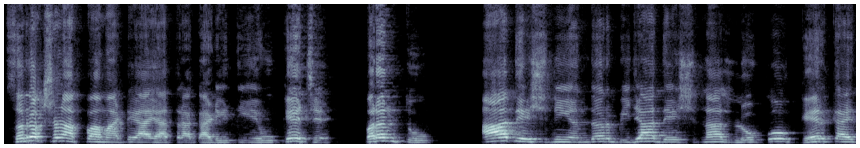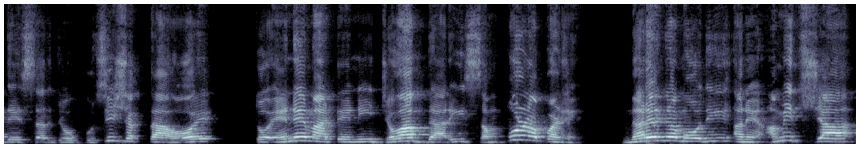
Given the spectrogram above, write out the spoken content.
સંરક્ષણ આપવા માટે આ યાત્રા કાઢી હતી એવું કે છે. પરંતુ આ દેશની અંદર બીજા દેશના લોકો ગેરકાયદેસર જો ઘૂસી શકતા હોય તો એને માટેની જવાબદારી સંપૂર્ણપણે નરેન્દ્ર મોદી અને અમિત શાહ,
